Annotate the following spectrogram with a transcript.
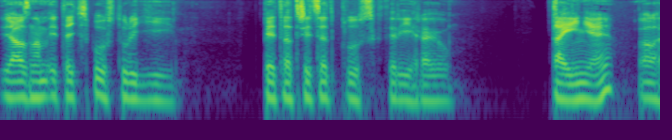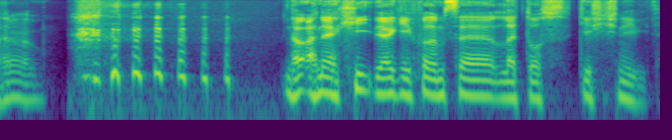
já znám i teď spoustu lidí 35 plus, který hrajou. Tajně, ale hrajou. no a na jaký, na jaký film se letos těšíš nejvíc?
